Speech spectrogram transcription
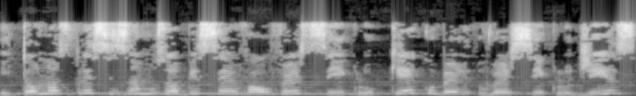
Então nós precisamos observar o versículo. O que, que o versículo diz?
